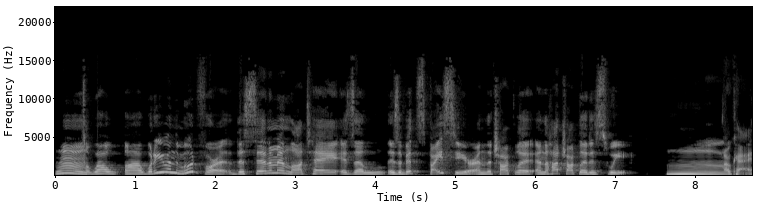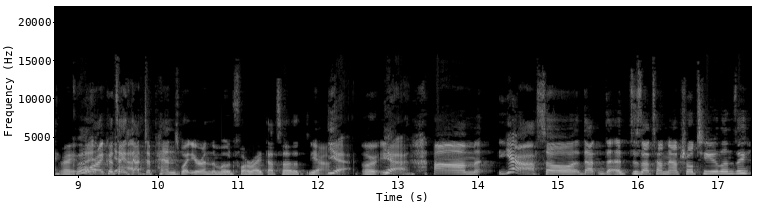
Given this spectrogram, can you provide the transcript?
Mm, well, uh, what are you in the mood for? The cinnamon latte is a is a bit spicier, and the chocolate and the hot chocolate is sweet. Mm, okay. Right. Good. Or I could yeah. say that depends what you're in the mood for, right? That's a, yeah. Yeah. Or, yeah. yeah. Um, yeah. So that, that, does that sound natural to you, Lindsay?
